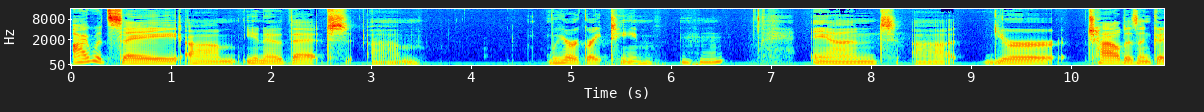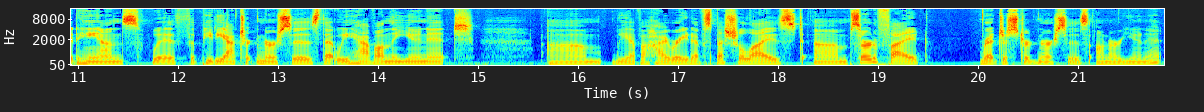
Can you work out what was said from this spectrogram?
I would say, um, you know, that um, we are a great team. mm-hmm. and uh, your child is in good hands with the pediatric nurses that we have on the unit. Um, we have a high rate of specialized um, certified registered nurses on our unit.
